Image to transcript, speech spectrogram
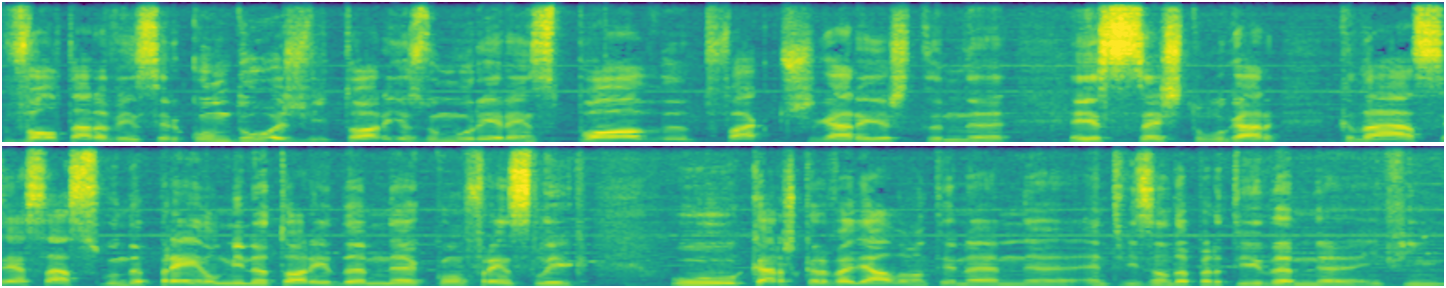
voltar a vencer. Com duas vitórias, o Moreirense pode de facto chegar a, este, a esse sexto lugar que dá acesso à segunda pré-eliminatória da Conference League. O Carlos Carvalhal, ontem na, antevisão da partida, enfim,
